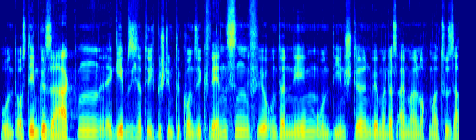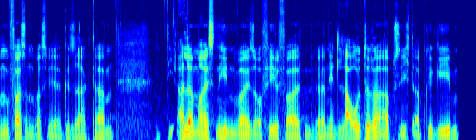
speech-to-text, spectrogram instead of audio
Und aus dem Gesagten ergeben sich natürlich bestimmte Konsequenzen für Unternehmen und Dienststellen, wenn wir das einmal nochmal zusammenfassen, was wir gesagt haben. Die allermeisten Hinweise auf Fehlverhalten werden in lauterer Absicht abgegeben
